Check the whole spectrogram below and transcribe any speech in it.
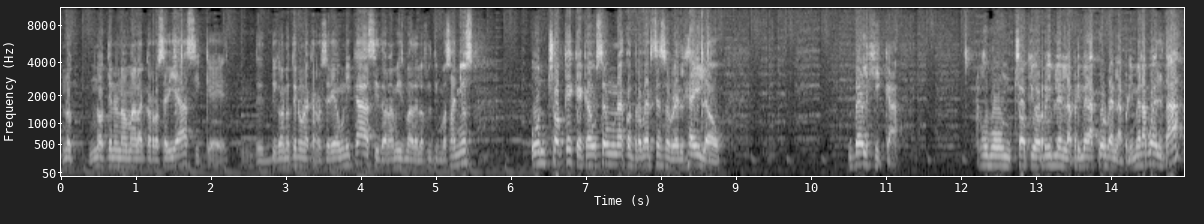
no, no tiene una mala carrocería, así que digo no tiene una carrocería única, ha sido la misma de los últimos años. Un choque que causa una controversia sobre el Halo. Bélgica. Hubo un choque horrible en la primera curva, en la primera vuelta.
